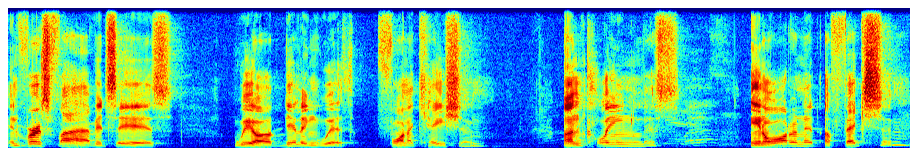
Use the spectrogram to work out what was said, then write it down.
in verse 5 it says we are dealing with fornication uncleanness inordinate affection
